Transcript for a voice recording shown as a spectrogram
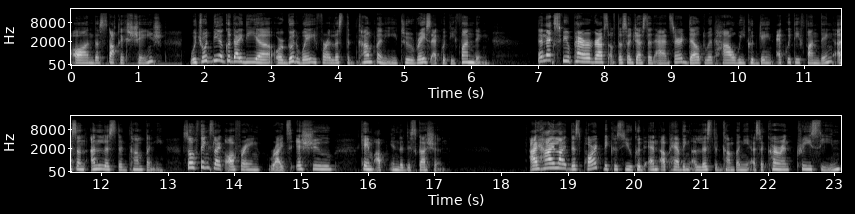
on the stock exchange, which would be a good idea or good way for a listed company to raise equity funding. The next few paragraphs of the suggested answer dealt with how we could gain equity funding as an unlisted company. So things like offering rights issue came up in the discussion. I highlight this part because you could end up having a listed company as a current pre-seen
